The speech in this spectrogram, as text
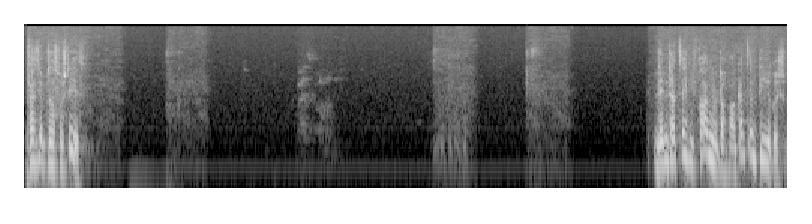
Ich weiß nicht, ob du das verstehst. Denn tatsächlich fragen wir doch mal ganz empirisch,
